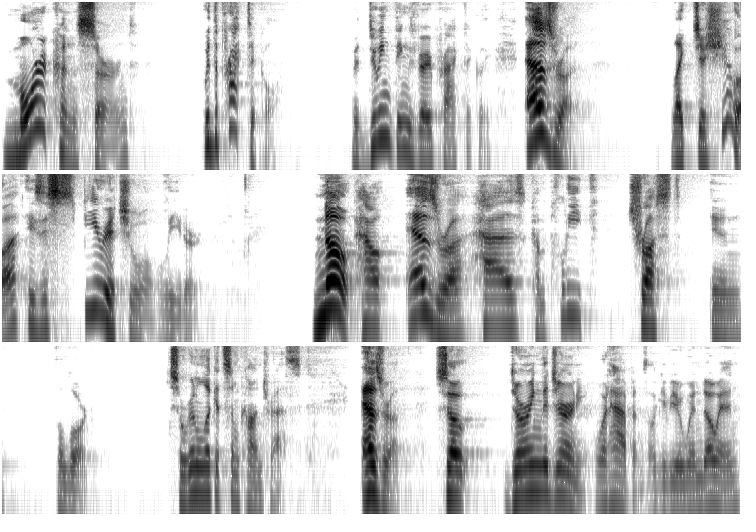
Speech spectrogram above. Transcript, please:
more concerned with the practical, with doing things very practically. Ezra, like Jeshua, is a spiritual leader. Note how Ezra has complete trust in the Lord. So we're going to look at some contrasts. Ezra, so during the journey, what happens? I'll give you a window in.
